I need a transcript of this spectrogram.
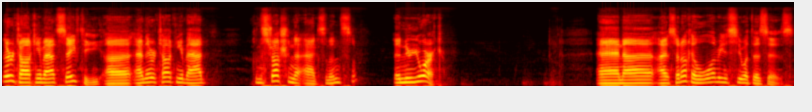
they were talking about safety, uh, and they were talking about construction accidents in New York. And uh, I said, okay, well, let me see what this is.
